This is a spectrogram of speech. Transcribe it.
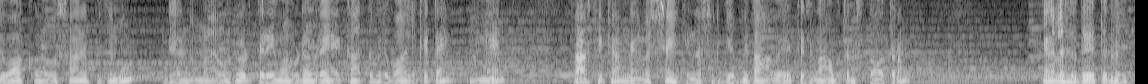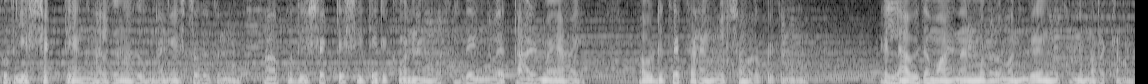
ഈ വാക്കുകൾ അവസാനിപ്പിക്കുന്നു. ദൈവം നമ്മളെ ഓരോരുത്തരെയും അവിടെ അവിടെ കാത്തു പരിപാലിക്കട്ടെ. അമ്മേൻ പ്രാർത്ഥിക്കാം. ഞങ്ങളെ സ്നേഹിക്കുന്ന സ്വർഗീയ പിതാവേ തിരുനാമത്തിന് സ്തോത്രം. ഞങ്ങളുടെ ഹൃദയത്തിനൊരു പുതിയ ശക്തി അങ്ങ് നൽകുന്നത് കൊണ്ട് അങ്ങേ സ്തുതിക്കുന്നു. ആ പുതിയ ശക്തി സ്വീകരിക്കുവാൻ ഞങ്ങൾ ഹൃദയങ്ങളെ താഴ്മയായി അവിടുത്തെ കരങ്ങളിൽ സമർപ്പിക്കുന്നു. എല്ലാവിധമായ നന്മകളും അനുഗ്രഹങ്ങൾ കൊണ്ട് നിറയ്ക്കണം.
